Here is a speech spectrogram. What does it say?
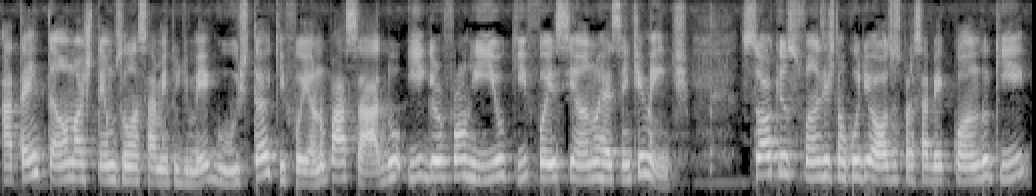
Até então, nós temos o lançamento de Me Gusta, que foi ano passado, e Girl From Rio, que foi esse ano recentemente. Só que os fãs estão curiosos para saber quando que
